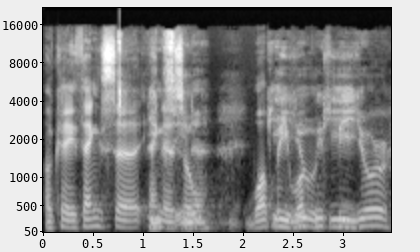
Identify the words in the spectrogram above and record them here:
Okay, thanks, uh, thanks Ine. So, what, would you, be your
